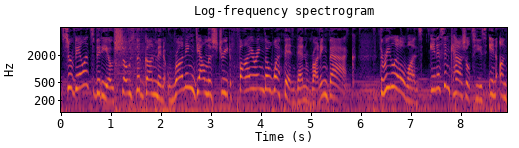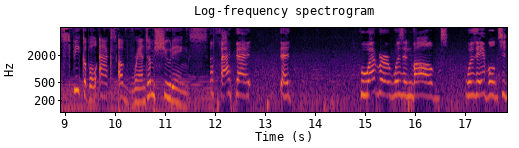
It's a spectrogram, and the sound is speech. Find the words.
Surveillance video shows the gunman running down the street, firing the weapon, then running back. Three little ones, innocent casualties in unspeakable acts of random shootings. The fact that that whoever was involved was able to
